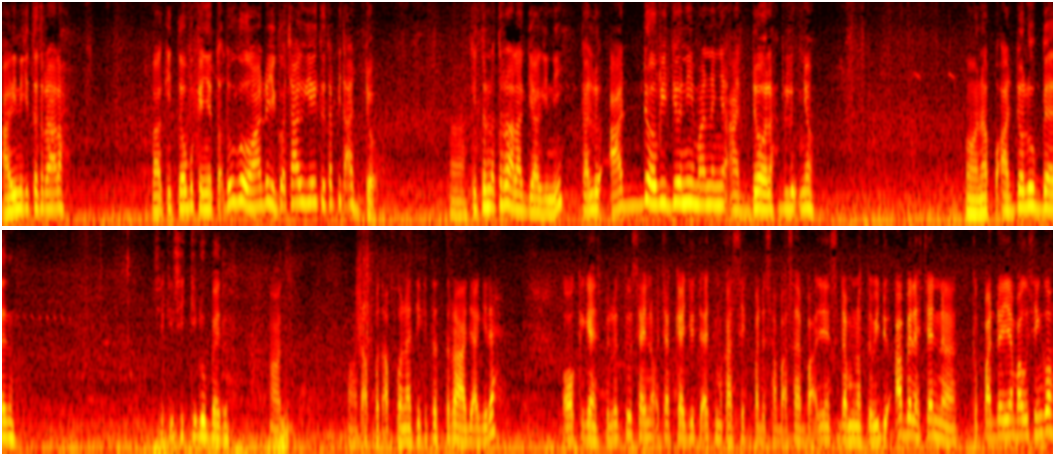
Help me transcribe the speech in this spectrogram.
hari ni kita terah lah. Sebab kita bukannya tak turun. Ada juga cari itu tapi tak ada. Ha, kita nak terah lagi hari ni. Kalau ada video ni maknanya ada lah belutnya. Oh, nampak ada lubang tu. Sikit-sikit lubang tu. Ha, tu. Ha, tak apa, tak apa. Nanti kita terah je lagi dah. Okey guys, sebelum tu saya nak ucapkan jutaan terima kasih kepada sahabat-sahabat yang sedang menonton video Abeles Channel. Kepada yang baru singgah,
